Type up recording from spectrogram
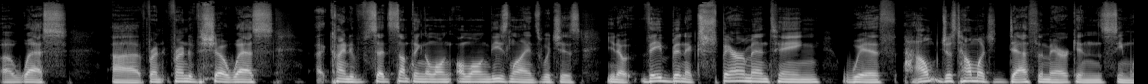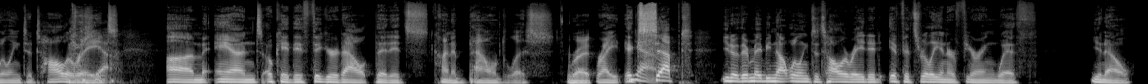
uh, Wes, uh, friend friend of the show, Wes, uh, kind of said something along along these lines, which is you know they've been experimenting with how just how much death Americans seem willing to tolerate. Yeah. Um, and okay, they figured out that it's kind of boundless Right. right? Except, you know, they're maybe not willing to tolerate it if it's really interfering with, you know,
